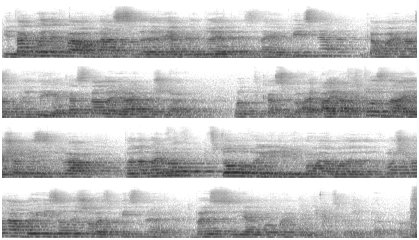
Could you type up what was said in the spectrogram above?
І так виникла в нас е, якби дуетна з нею пісня, яка має назву «Не йди, яка стала реальним шляхом. От така собі. А, а, а хто знає, якщо б не заспівав Пономарьов в тому вигляді, в якому вона була, може вона би і залишилась піснею без якби майбутнього, скажімо так.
